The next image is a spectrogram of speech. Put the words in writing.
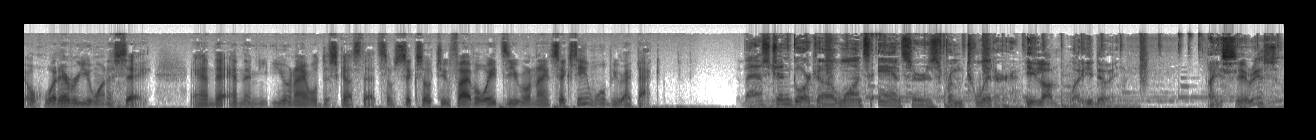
Or whatever you want to say. And uh, and then you and I will discuss that. So 602-508-0960 and we'll be right back. Sebastian Gorka wants answers from Twitter. Elon, what are you doing? Are you serious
